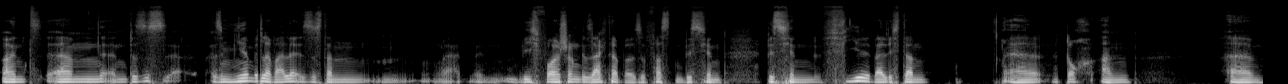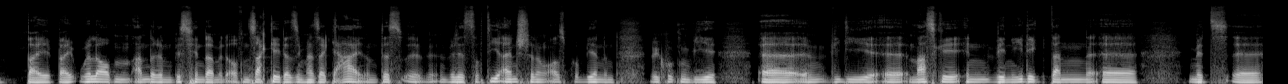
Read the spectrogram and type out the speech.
Und ähm, das ist also mir mittlerweile ist es dann, wie ich vorher schon gesagt habe, also fast ein bisschen, bisschen viel, weil ich dann äh, doch an äh, bei, bei Urlauben anderen ein bisschen damit auf den Sack geht, dass ich mal sage, ja, und das äh, will jetzt doch die Einstellung ausprobieren und wir gucken, wie, äh, wie die äh, Maske in Venedig dann äh, mit äh,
